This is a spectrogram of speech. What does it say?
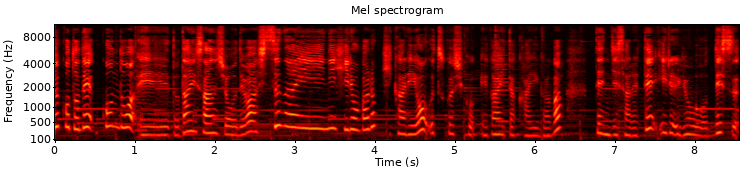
ということで今度は、えーと、第3章では室内に広がる光を美しく描いた絵画が展示されているようです。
